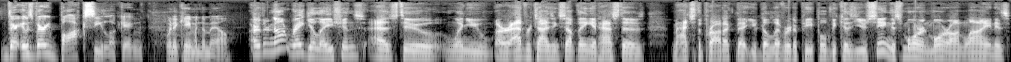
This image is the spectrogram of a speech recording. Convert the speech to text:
very. It was very boxy looking when it came in the mail. Are there not regulations as to when you are advertising something, it has to match the product that you deliver to people? Because you're seeing this more and more online. Is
